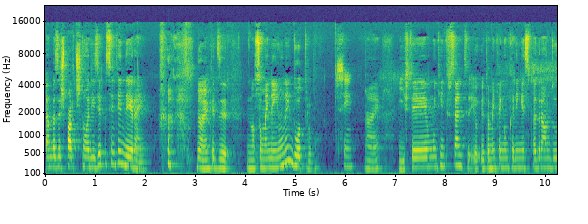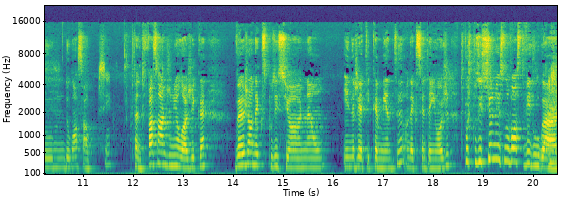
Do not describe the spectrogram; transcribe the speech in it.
ambas as partes estão a dizer para se entenderem. não é? Quer dizer, não sou mãe nenhum nem do outro, Sim, não é? E isto é muito interessante. Eu, eu também tenho um bocadinho esse padrão do, do Gonçalo. sim. Portanto, façam a genealógica, vejam onde é que se posicionam energeticamente, onde é que se sentem hoje, depois posicionem-se no vosso devido lugar,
